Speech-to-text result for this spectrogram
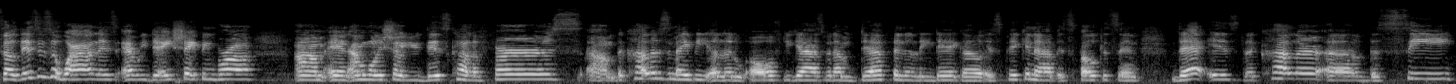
So this is a wireless everyday shaping bra. Um, and I'm going to show you this color first. Um, the colors may be a little off, you guys, but I'm definitely, there go. It's picking up, it's focusing. That is the color of the sea,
